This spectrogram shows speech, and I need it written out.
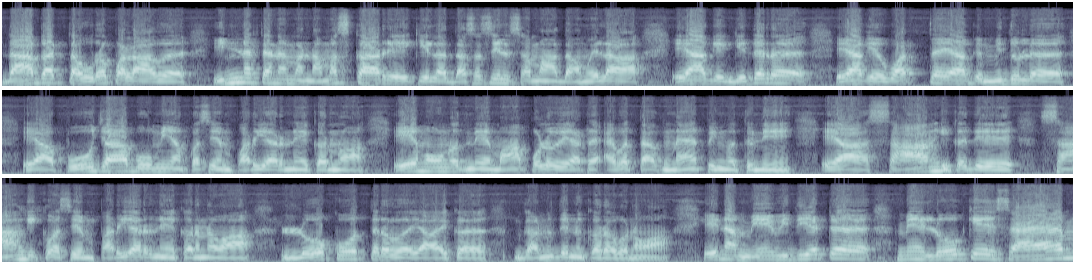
දාගත්ත උරපලාව ඉන්න තැනම নমස්කාරය කියලා දසසිල් සමාදන් වෙලා එයාගේ gedara එයාගේ වත්ත එයාගේ මිදුල එයා පූජා පූජා භූමියක් වශයෙන් පරිහරණය කරනවා. එහෙම වුණොත් මේ මා පොළොවේ යට ඇවතක් නැහැ පින්වතුනි. එයා සාංගික දේ සාංගික වශයෙන් පරිහරණය කරනවා. ලෝකෝත්තරව එයා එක ගනුදෙනු කරනවා. එහෙනම් මේ විදියට මේ ලෝකේ සෑම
